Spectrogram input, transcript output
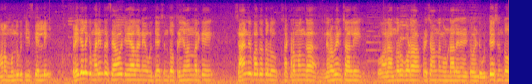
మనం ముందుకు తీసుకెళ్ళి ప్రజలకి మరింత సేవ చేయాలనే ఉద్దేశంతో ప్రజలందరికీ శాంతి భద్రతలు సక్రమంగా నిర్వహించాలి వారందరూ కూడా ప్రశాంతంగా ఉండాలనేటువంటి ఉద్దేశంతో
